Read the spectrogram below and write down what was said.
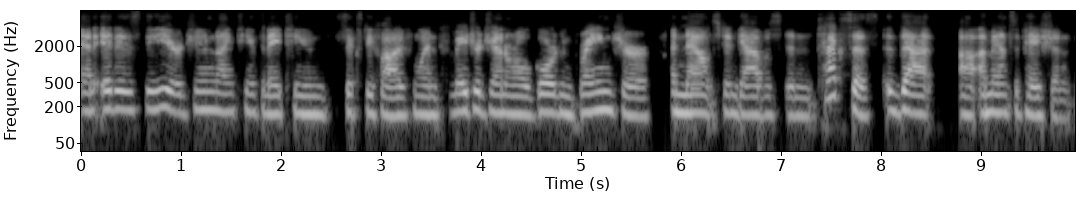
And it is the year, June 19th, in 1865, when Major General Gordon Granger announced in Galveston, Texas, that uh, emancipation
